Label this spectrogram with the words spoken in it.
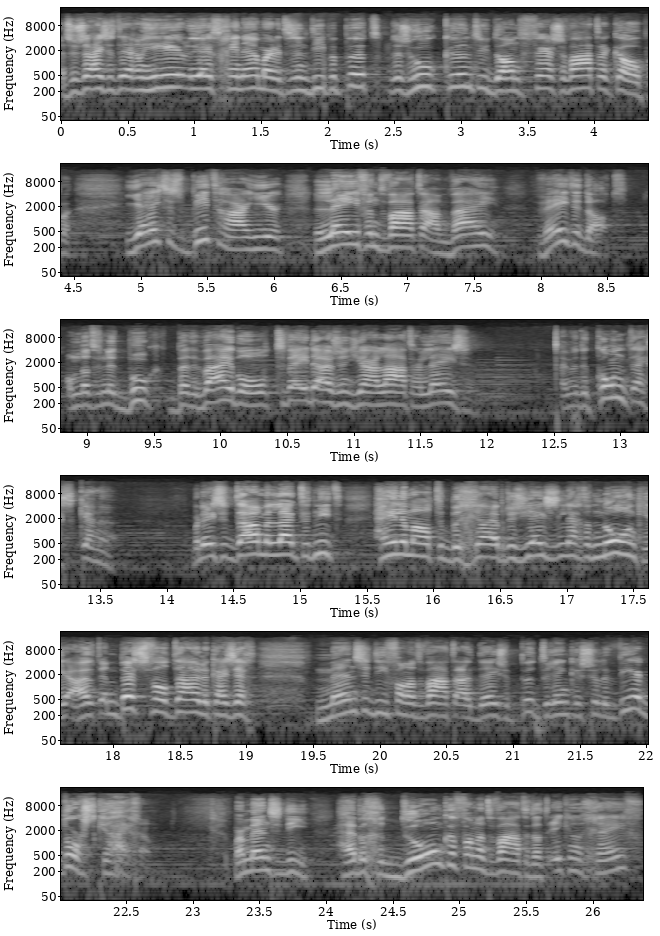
En zo zei ze tegen hem, heer, u heeft geen emmer, het is een diepe put, dus hoe kunt u dan vers water kopen? Jezus biedt haar hier levend water aan. Wij weten dat, omdat we het boek bij de Bijbel 2000 jaar later lezen. En we de context kennen. Maar deze dame lijkt het niet helemaal te begrijpen, dus Jezus legt het nog een keer uit en best wel duidelijk. Hij zegt, mensen die van het water uit deze put drinken, zullen weer dorst krijgen. Maar mensen die hebben gedronken van het water dat ik hun geef,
